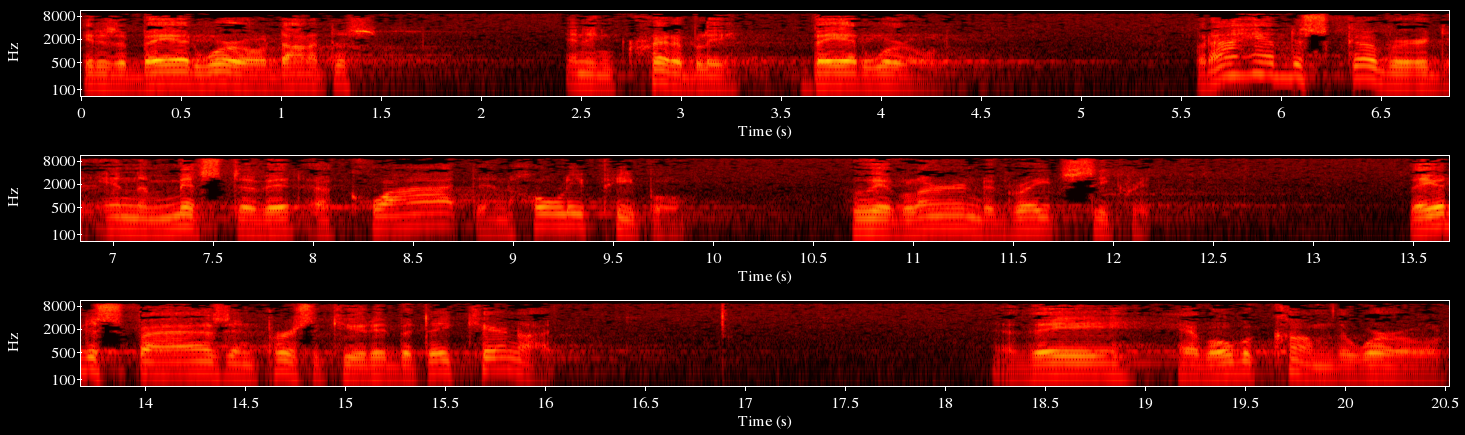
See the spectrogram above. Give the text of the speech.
It is a bad world, Donatus an incredibly bad world. But I have discovered in the midst of it a quiet and holy people who have learned a great secret. They are despised and persecuted, but they care not. They have overcome the world.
